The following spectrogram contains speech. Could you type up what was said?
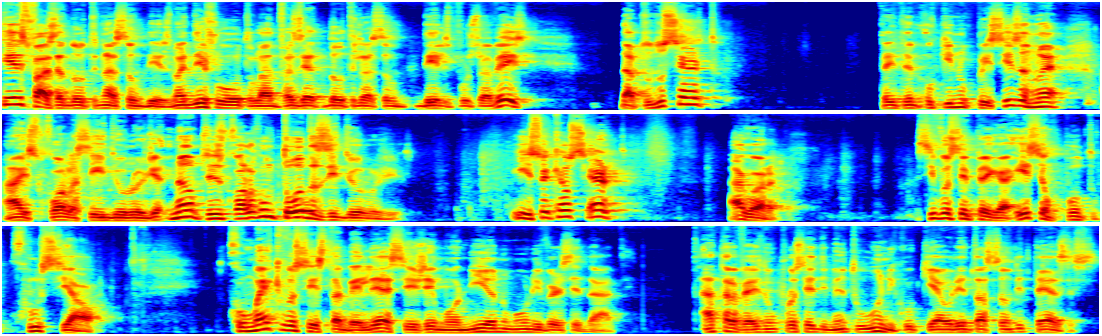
Se eles fazem a doutrinação deles, mas deixam o outro lado fazer a doutrinação deles por sua vez, dá tudo certo. Tá? O que não precisa não é a escola sem ideologia. Não, precisa escola com todas as ideologias. E isso é que é o certo. Agora, se você pegar, esse é um ponto crucial. Como é que você estabelece hegemonia numa universidade? Através de um procedimento único, que é a orientação de teses.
